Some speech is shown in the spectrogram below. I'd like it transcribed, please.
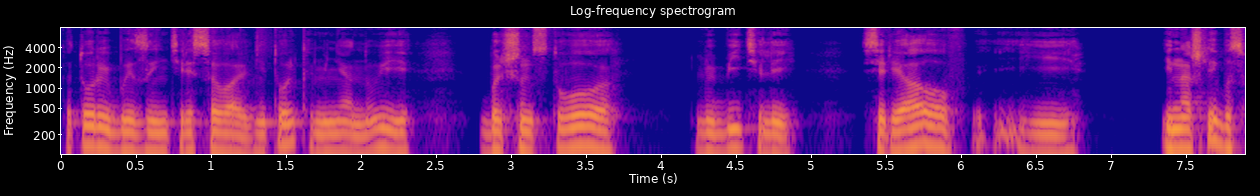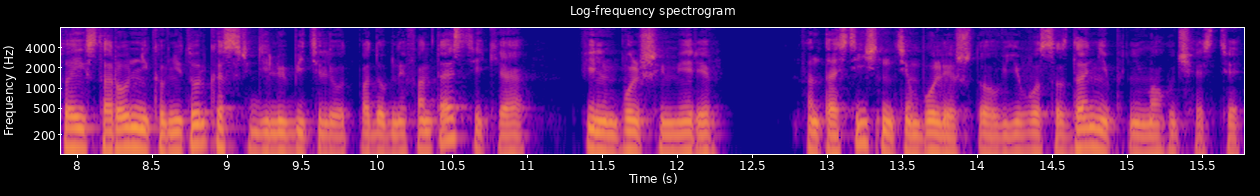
которые бы заинтересовали не только меня, но и большинство любителей сериалов и, и нашли бы своих сторонников не только среди любителей вот подобной фантастики, а фильм в большей мере фантастичный, тем более, что в его создании принимал участие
